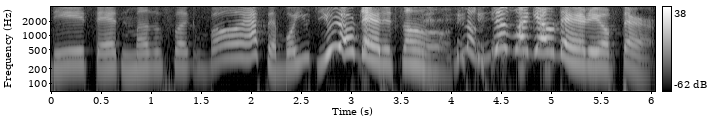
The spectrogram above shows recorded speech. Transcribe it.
did that motherfucking boy. I said, boy, you you your daddy's son. You look just like your daddy up there.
